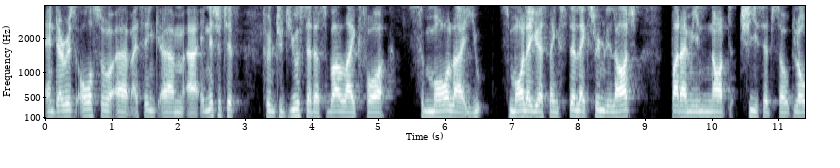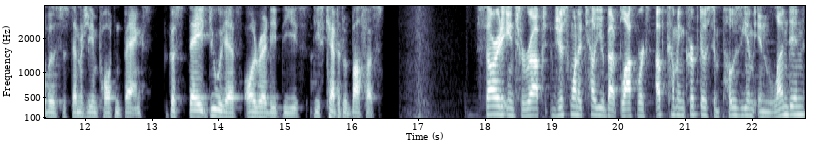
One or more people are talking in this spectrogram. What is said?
and there is also, uh, I think, um, uh, initiative to introduce that as well, like for smaller U- smaller US banks, still extremely large, but I mean not GSIB, so global systemically important banks because they do have already these these capital buffers. Sorry to interrupt. Just want to tell you about Blockworks' upcoming crypto symposium in London,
